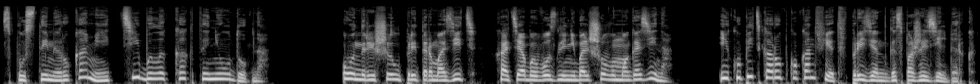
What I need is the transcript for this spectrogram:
С пустыми руками идти было как-то неудобно. Он решил притормозить хотя бы возле небольшого магазина и купить коробку конфет в презент госпоже Зельберг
